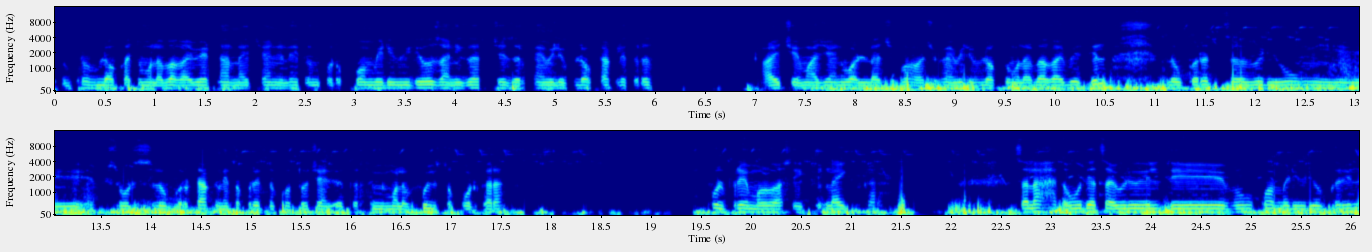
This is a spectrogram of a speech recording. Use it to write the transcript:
इथून पुढं ब्लॉग काय तुम्हाला बघायला भेटणार नाही. चॅनल इथून पुढं कॉमेडी व्हिडिओज आणि घरचे जर फॅमिली ब्लॉग टाकले तरच आईचे माझे आणि वडिलाचे भावाचे फॅमिली ब्लॉग तुम्हाला बघायला भेटतील. लवकरच व्हिडिओ मी एपिसोड्स लवकर टाकण्याचा प्रयत्न करतो. चॅनल तर तुम्ही मला फुल सपोर्ट करा. फुल फ्रेम असं एक लाईक करा. चला आता उद्याचा व्हिडिओ येईल ते बघू कॉमेडी व्हिडिओ करेल.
